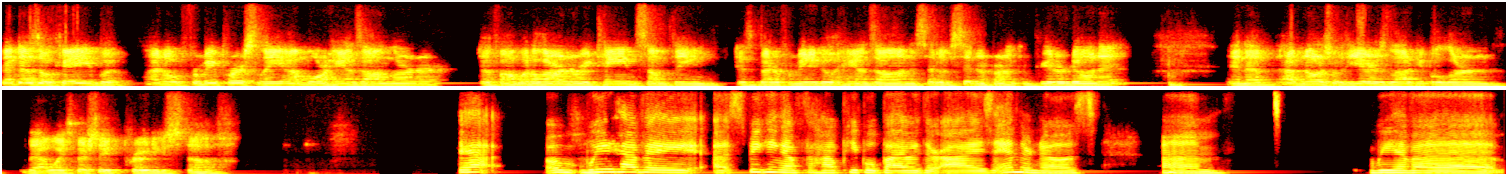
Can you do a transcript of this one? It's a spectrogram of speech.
that does okay. But I know for me personally, I'm more hands-on learner. If I'm going to learn and retain something, it's better for me to do it hands-on instead of sitting in front of a computer doing it and I've, I've noticed over the years a lot of people learn that way especially produce stuff yeah um, we have a uh, speaking of how people buy with their eyes and their nose um, we have a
